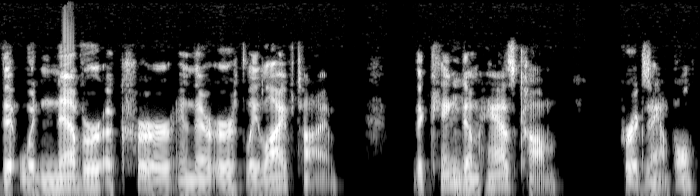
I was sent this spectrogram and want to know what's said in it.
that would never occur in their earthly lifetime. The kingdom has come, for example.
